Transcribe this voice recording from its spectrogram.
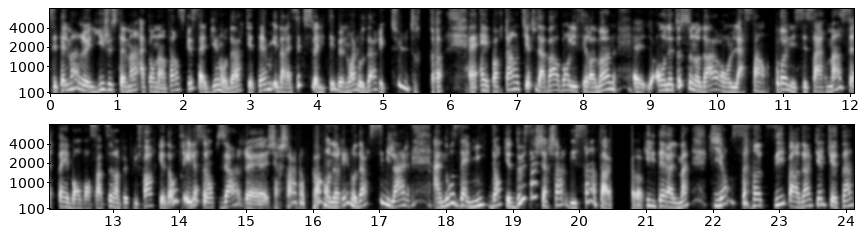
c'est tellement relié justement à ton enfance que ça devient une odeur que t'aimes. Et dans la sexualité, Benoît, l'odeur est ultra euh, importante. Il y a tout d'abord bon les phéromones. Euh, on a tous une odeur, on la sent pas nécessairement. Certains bon vont sentir un peu plus fort que d'autres. Et là, selon plusieurs euh, chercheurs, on aurait une odeur similaire à nos amis. Donc, il y a 200 chercheurs des senteurs littéralement, qui ont senti pendant quelques temps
